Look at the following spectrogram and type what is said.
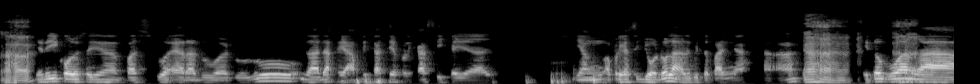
Aha. Jadi kalau saya pas dua era dua dulu nggak ada kayak aplikasi-aplikasi kayak yang aplikasi jodoh lah lebih tepatnya. Uh, itu gua nggak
